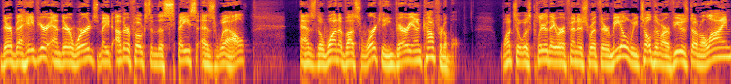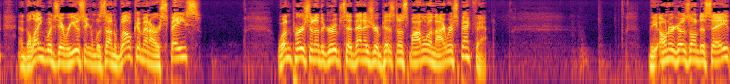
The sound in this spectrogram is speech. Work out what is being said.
Their behavior and their words made other folks in the space as well as the one of us working very uncomfortable. Once it was clear they were finished with their meal, we told them our views don't align and the language they were using was unwelcome in our space. One person in the group said, That is your business model, and I respect that. The owner goes on to say,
